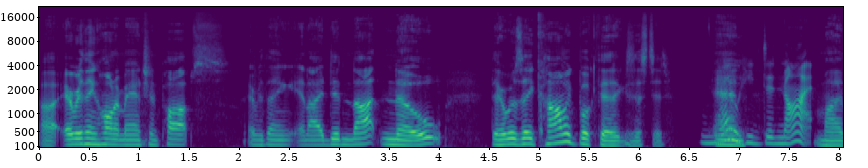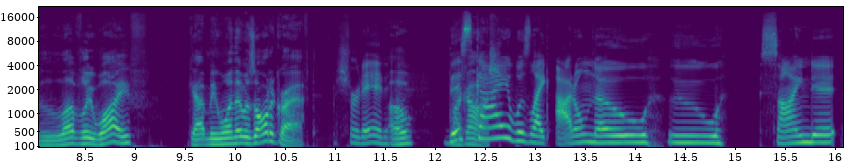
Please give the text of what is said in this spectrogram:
uh, everything Haunted Mansion pops, everything, and I did not know there was a comic book that existed. No, And he did not. My lovely wife got me one that was autographed. Sure did. Oh, this guy was like, I don't know who signed it,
